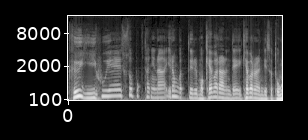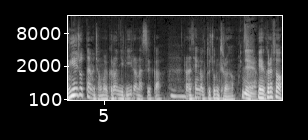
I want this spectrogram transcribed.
그 이후에 수소폭탄이나 이런 것들을 뭐 개발하는데 개발하는 데서 동의해줬다면 정말 그런 일이 일어났을까라는 음. 생각도 좀 들어요. 네. 예, 그래서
